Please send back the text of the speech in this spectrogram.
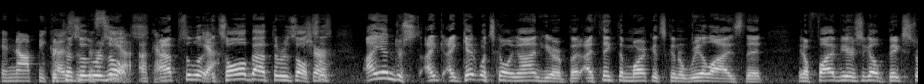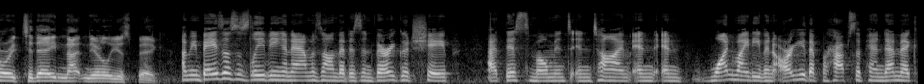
and not because, because of, of the, results? Yeah, okay. Absolutely. Yeah. It's all about the results. Sure. I, understand, I, I get what's going on here, but I think the market's going to realize that you know, five years ago, big story. Today, not nearly as big. I mean, Bezos is leaving an Amazon that is in very good shape at this moment in time. And, and one might even argue that perhaps the pandemic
